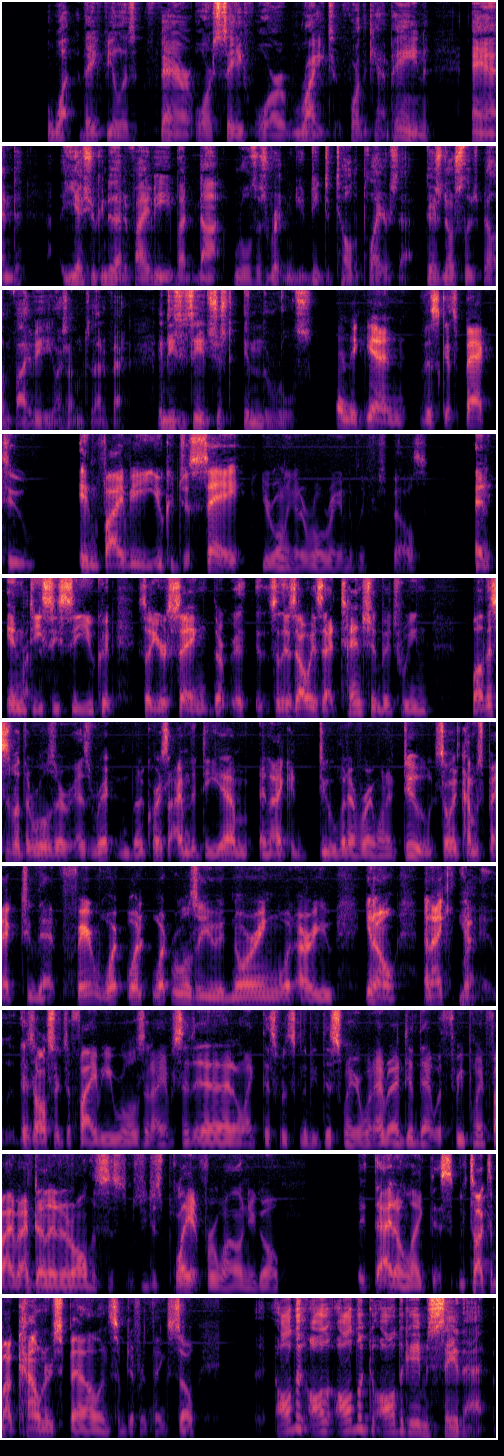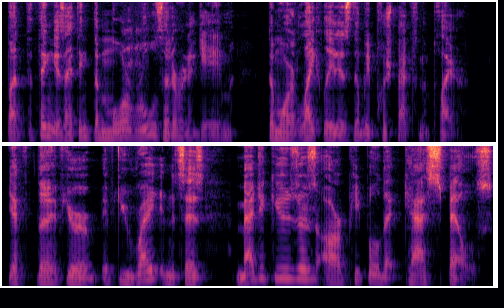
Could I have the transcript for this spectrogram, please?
what they feel is fair or safe or right for the campaign. And yes, you can do that in 5e, but not rules as written. You need to tell the players that. There's no sleep spell in 5e or something to that effect. In DCC, it's just in the rules. And again, this gets back to in 5e, you could just say you're only going to roll randomly for spells. And in right. DCC, you could. So you're saying there. So there's always that tension between well, this is what the rules are as written, but of course I'm the DM and I can do whatever I want to do. So it comes back to that fair. What what what rules are you ignoring? What are you you know? And I right. there's all sorts of five E rules that I have said eh, I don't like this. It's going to be this way or whatever. I did that with three point five. I've done it in all the systems. You just play it for a while and you go, I don't like this. We talked about counter spell and some different things. So all the all all the all the games say that, but the thing is, I think the more rules that are in a game, the more likely it is they'll be pushed back from the player if the if you're if you write and it says magic users are people that cast spells.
